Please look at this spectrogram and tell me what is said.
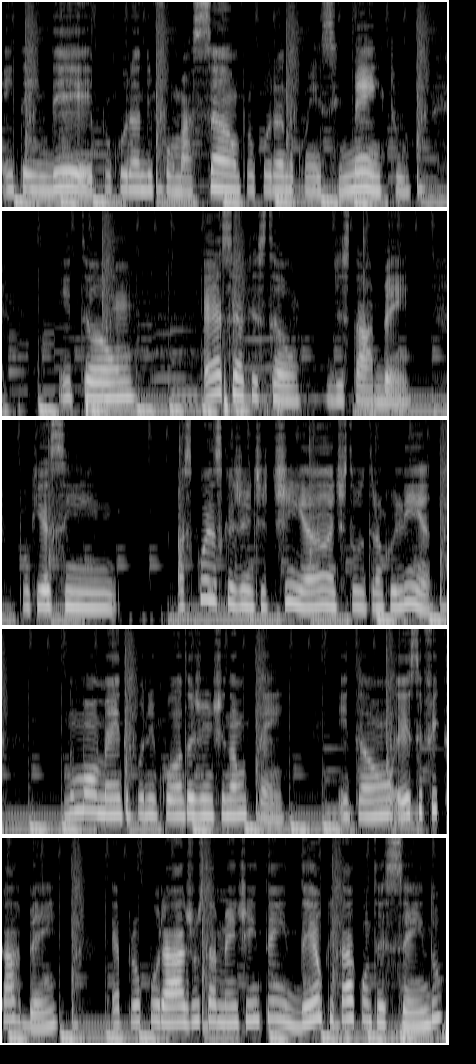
entender, procurando informação, procurando conhecimento? Então, essa é a questão de estar bem. Porque assim, as coisas que a gente tinha antes, tudo tranquilinha, no momento, por enquanto, a gente não tem. Então, esse ficar bem é procurar justamente entender o que está acontecendo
